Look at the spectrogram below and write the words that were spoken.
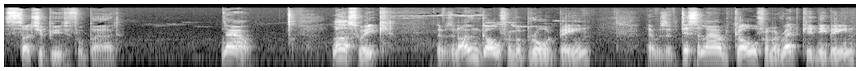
Such a beautiful bird. Now, last week there was an own goal from a broad bean, there was a disallowed goal from a red kidney bean,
